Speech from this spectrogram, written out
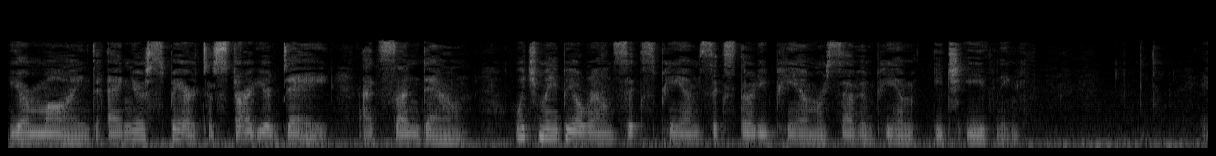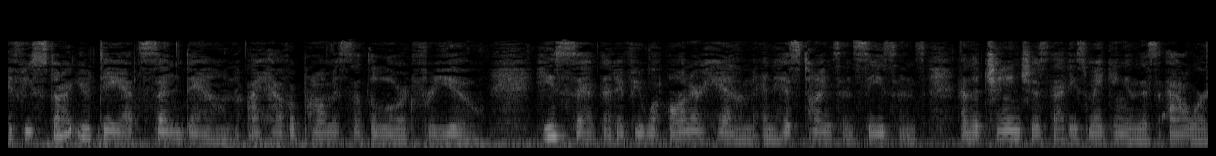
your mind and your spirit to start your day at sundown, which may be around 6 p.m., 6:30 p.m., or 7 p.m. each evening. If you start your day at sundown, I have a promise of the Lord for you. He said that if you will honor Him and His times and seasons and the changes that He's making in this hour,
